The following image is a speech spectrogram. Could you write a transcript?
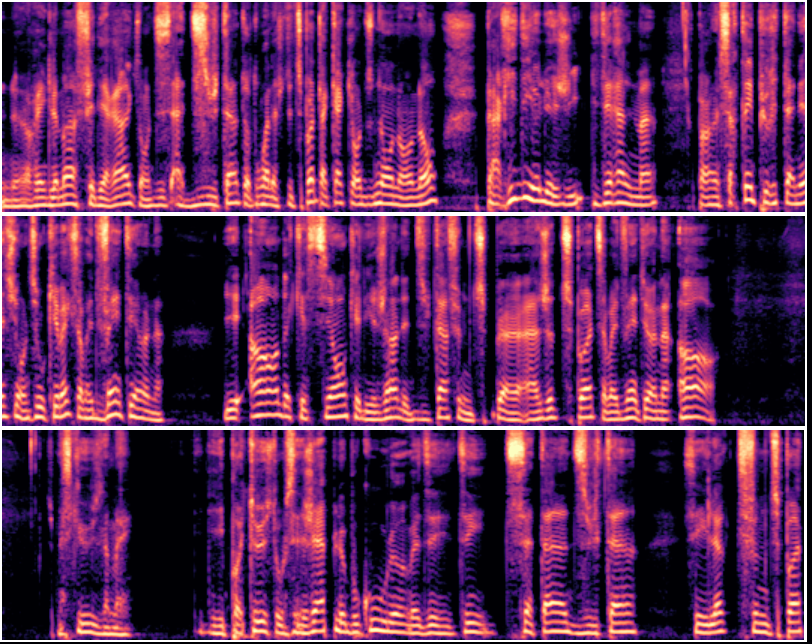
un règlement fédéral qui ont dit à 18 ans, tu as le droit d'acheter du pot. La CAC, ils ont dit non, non, non. Par idéologie, littéralement, par un certain puritanisme. Ils ont dit au Québec, ça va être 21 ans. Il est hors de question que les gens de 18 ans fument du, euh, achètent du pot, ça va être 21 ans. Or, je m'excuse, mais les poteux, c'est au cégep, là, beaucoup, là. On dire, 17 ans, 18 ans, c'est là que tu fumes du pot.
